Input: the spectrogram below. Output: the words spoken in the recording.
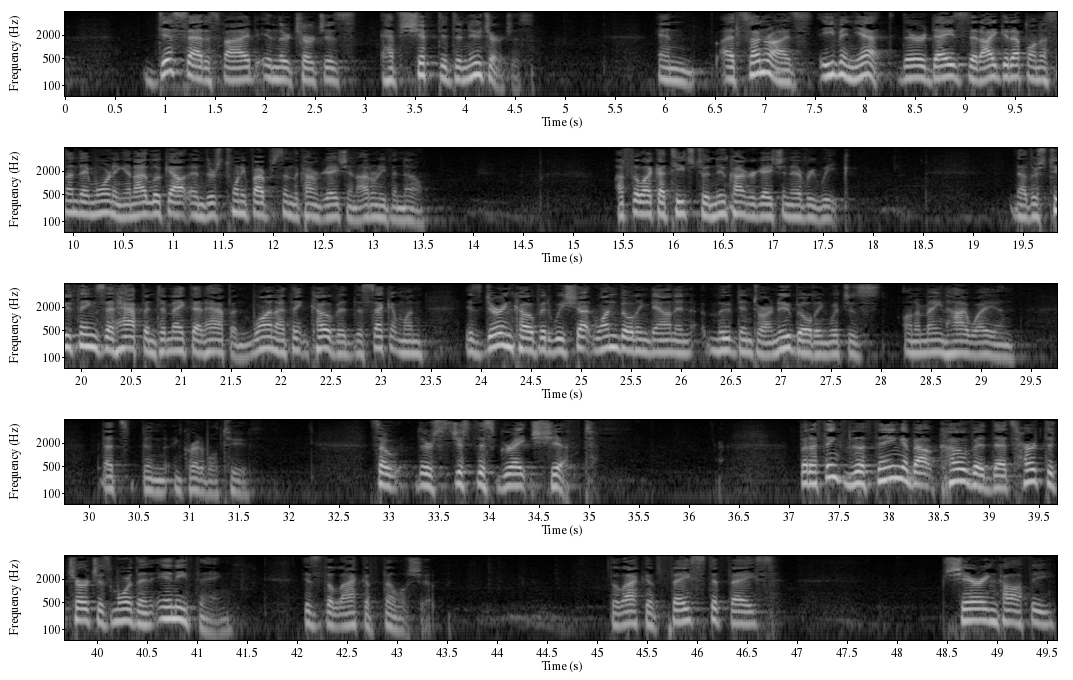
dissatisfied in their churches have shifted to new churches. And at sunrise, even yet, there are days that I get up on a Sunday morning and I look out and there's 25% of the congregation I don't even know. I feel like I teach to a new congregation every week. Now there's two things that happen to make that happen. One, I think COVID. The second one is during COVID, we shut one building down and moved into our new building, which is on a main highway and that's been incredible too. So there's just this great shift. But I think the thing about COVID that's hurt the churches more than anything is the lack of fellowship. The lack of face to face, sharing coffee,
